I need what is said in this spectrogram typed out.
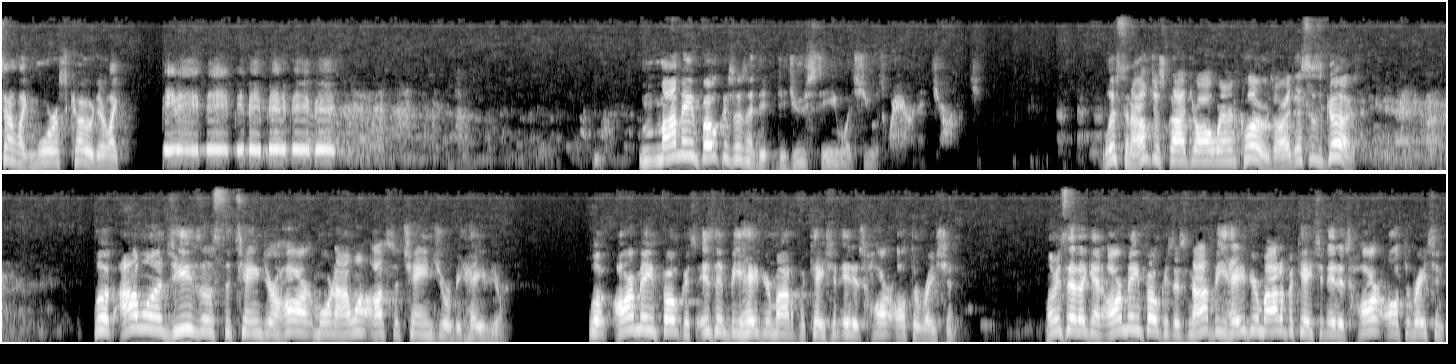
sounded like Morse code. They're like, beep, beep, beep, beep, beep, beep, beep. My main focus isn't, did, did you see what she was wearing in church? Listen, I'm just glad you're all wearing clothes, all right? This is good. Look, I want Jesus to change your heart more than I want us to change your behavior. Look, our main focus isn't behavior modification, it is heart alteration. Let me say that again. Our main focus is not behavior modification, it is heart alteration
